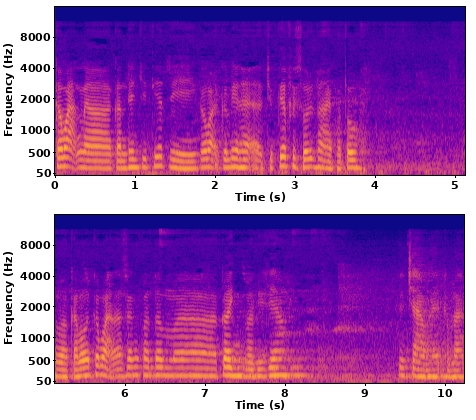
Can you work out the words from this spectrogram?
các bạn à, cần thêm chi tiết gì các bạn cứ liên hệ trực tiếp với số điện thoại của tôi. Và cảm ơn các bạn đã quan tâm à, kênh và video. Xin chào và hẹn gặp lại.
